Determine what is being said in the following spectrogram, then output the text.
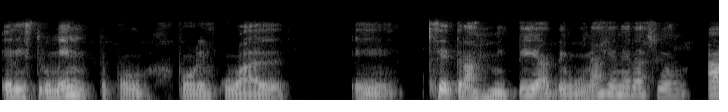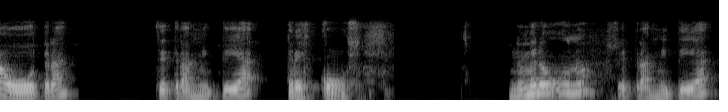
el instrumento por, por el cual eh, se transmitía de una generación a otra, se transmitía tres cosas. Número uno, se transmitía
